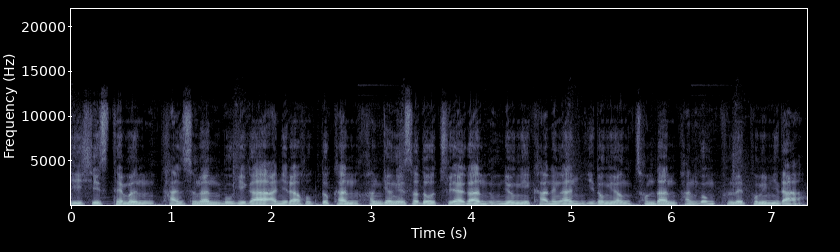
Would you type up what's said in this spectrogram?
이 시스템은 단순한 무기가 아니라 혹독한 환경에서도 주야간 운용이 가능한 이동형 첨단 방공 플랫폼입니다.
